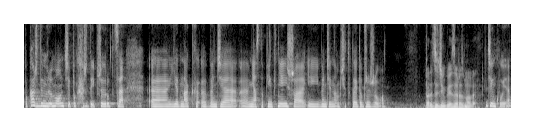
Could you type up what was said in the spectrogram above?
po każdym remoncie, po każdej przeróbce jednak będzie miasto piękniejsze i będzie nam się tutaj dobrze żyło. Bardzo dziękuję za rozmowę. Dziękuję.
